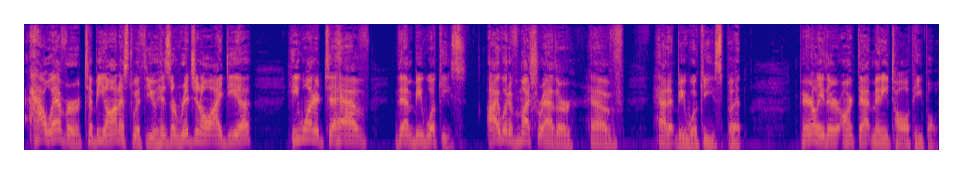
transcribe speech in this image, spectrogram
However, to be honest with you, his original idea, he wanted to have them be Wookiees. I would have much rather have had it be Wookiees, but apparently there aren't that many tall people.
